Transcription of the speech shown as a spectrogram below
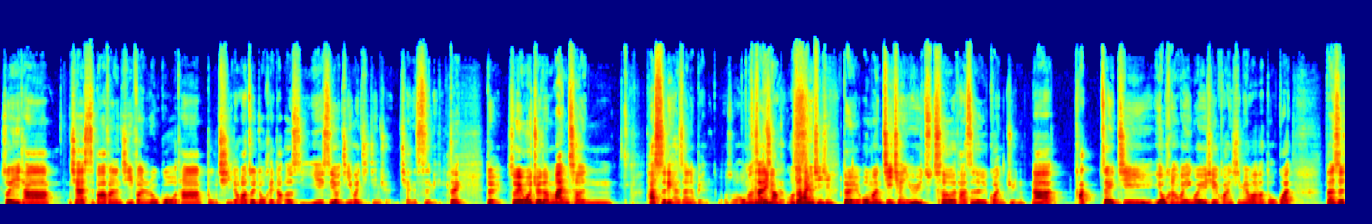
所以他现在十八分的积分，如果他补齐的话，最多可以到二十一，也是有机会挤进前前四名。对对，所以我觉得曼城他实力还是在那边。我说我们赛定啊，我对他很有信心。对，我们季前预测他是冠军，那他这一季有可能会因为一些关系没有办法夺冠，但是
